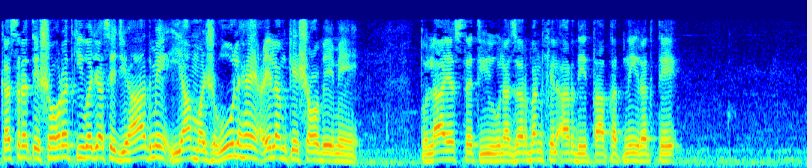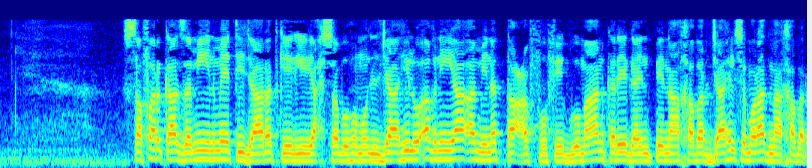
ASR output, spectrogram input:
کثرت شہرت کی وجہ سے جہاد میں، یا مشغول ہیں علم کے شعبے میں۔ تو لا استطیعون ضربن فی الارض طاقت نہیں رکھتے۔ سفر کا زمین میں تجارت کے لیے سب الجاہل اغنیا امینت تعففی گمان کرے گا ان پہ نا خبر جاہل سے مراد نا خبر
